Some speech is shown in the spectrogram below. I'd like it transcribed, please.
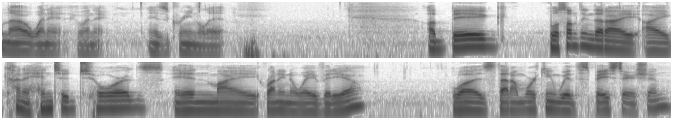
know when it when it is greenlit. A big well something that I, I kind of hinted towards in my running away video was that I'm working with Space Station,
